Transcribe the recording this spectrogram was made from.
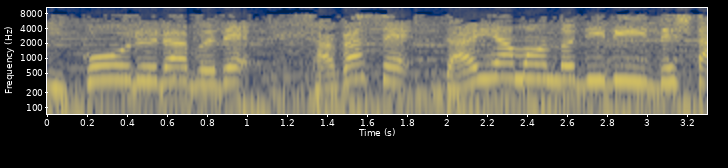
イコールラブで「探せダイヤモンドリリー」でした。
